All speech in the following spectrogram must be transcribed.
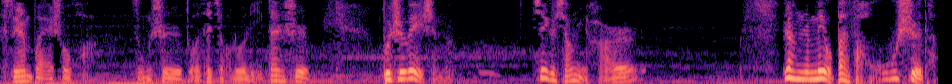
虽然不爱说话，总是躲在角落里，但是不知为什么，这个小女孩让人没有办法忽视她，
